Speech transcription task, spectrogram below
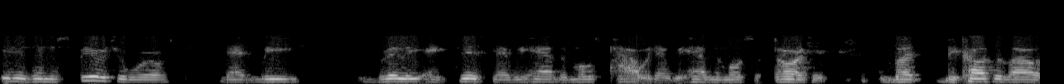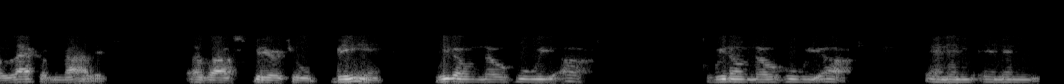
it is in the spiritual world that we really exist, that we have the most power, that we have the most authority. But because of our lack of knowledge of our spiritual being, we don't know who we are. We don't know who we are. And in and in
